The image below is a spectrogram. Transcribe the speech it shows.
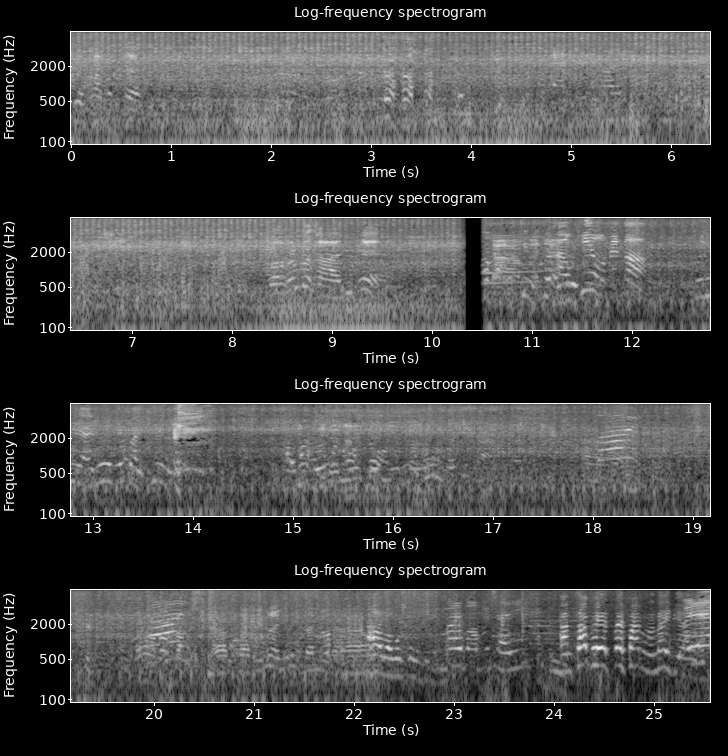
เรื่องความแซ่บ บอกนั้นมาถ่ายอยู่แค่เอาคิ้วแม่ก็คุณใหญ่ด้วยก็ใส่คิ้วเขาว่าเออเอาเราไปคุยไม่บอกไปใช้อันถ้าเพจไปฟังหน่อยได้เดียวไปแล้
